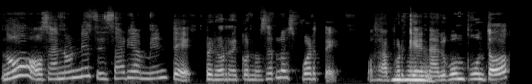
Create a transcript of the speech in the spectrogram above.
no, o sea, no necesariamente, pero reconocerlo es fuerte. O sea, porque uh -huh. en algún punto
